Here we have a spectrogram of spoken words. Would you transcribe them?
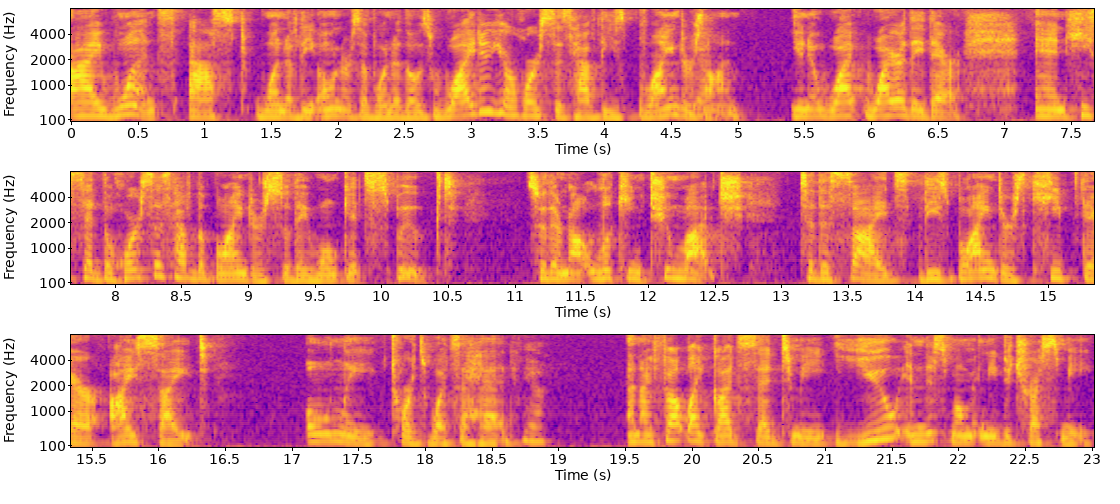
I once asked one of the owners of one of those, "Why do your horses have these blinders Yeah. on? You know, why why are they there?" And he said the horses have the blinders so they won't get spooked. So they're not looking too much to the sides. These blinders keep their eyesight only towards what's ahead. Yeah. And I felt like God said to me, You in this moment need to trust me.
